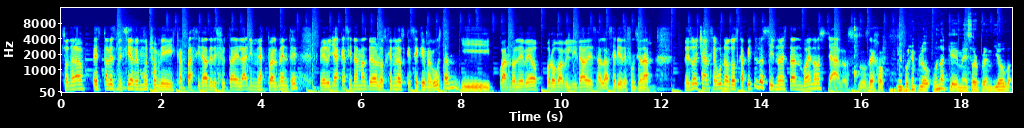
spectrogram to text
sonará, es- tal vez me cierre mucho mi capacidad de disfrutar el anime actualmente, pero ya casi nada más veo los géneros que sé que me gustan y cuando le veo probabilidades a la serie de funcionar, les doy chance uno o dos capítulos, si no están buenos, ya los, los dejo. Y, Por ejemplo, una que me sorprendió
